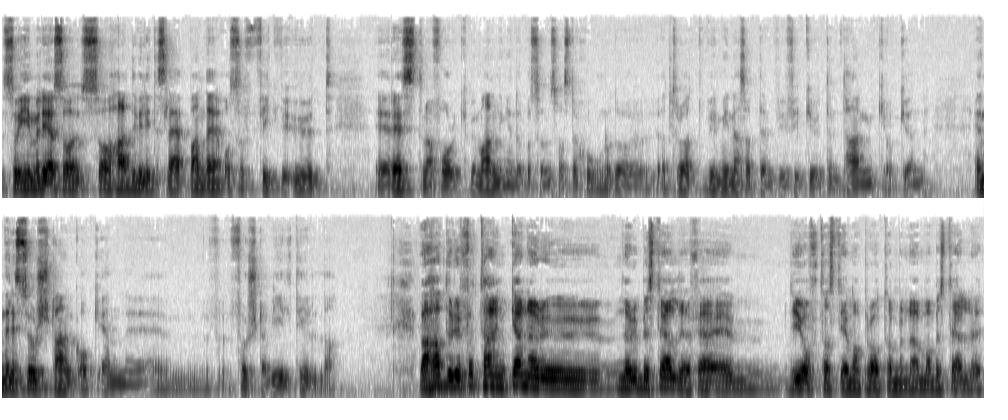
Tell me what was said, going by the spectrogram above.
så i och med det så, så hade vi lite släpande och så fick vi ut eh, Eh, resten av folkbemanningen då på Sundsvalls station. Och då, jag tror att vi minns att vi fick ut en tank och en, en resurstank och en eh, första bil till. Då. Vad hade du för tankar när du, när du beställde det? För eh, det är ju oftast det man pratar om. När man beställer,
